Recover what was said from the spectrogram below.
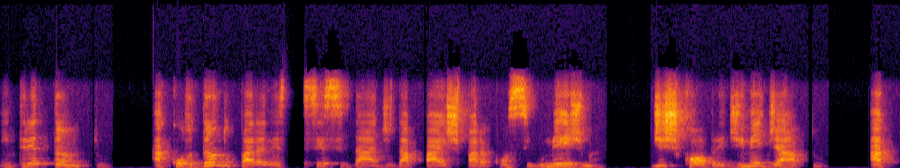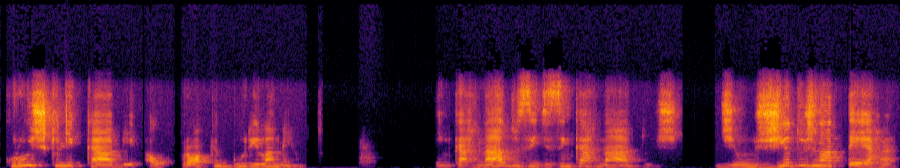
Entretanto, acordando para a necessidade da paz para consigo mesma, descobre de imediato a cruz que lhe cabe ao próprio burilamento. Encarnados e desencarnados, de ungidos na terra,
